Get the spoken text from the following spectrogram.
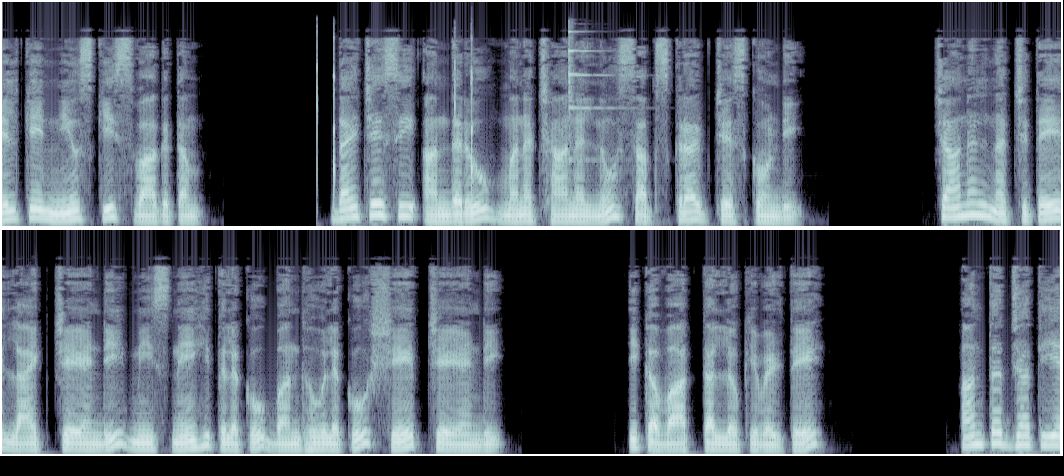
ఎల్కే న్యూస్కి స్వాగతం. దయచేసి అందరూ మన ఛానల్ను సబ్స్క్రైబ్ చేసుకోండి. ఛానల్ నచ్చితే లైక్ చేయండి మీ స్నేహితులకు బంధువులకు షేర్ చేయండి. ఇక వార్తల్లోకి వెళ్తే అంతర్జాతీయ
